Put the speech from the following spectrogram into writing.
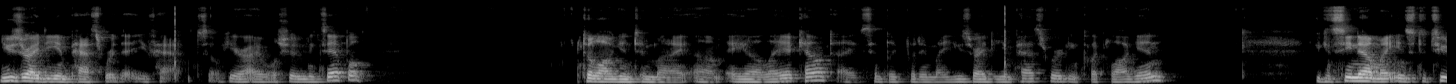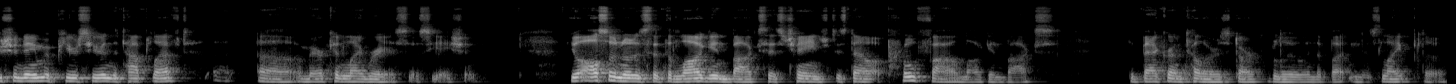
user ID and password that you've had. So here I will show you an example. To log into my um, ALA account, I simply put in my user ID and password and click Login. You can see now my institution name appears here in the top left, uh, American Library Association. You'll also notice that the login box has changed. It's now a profile login box. The background color is dark blue and the button is light blue.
